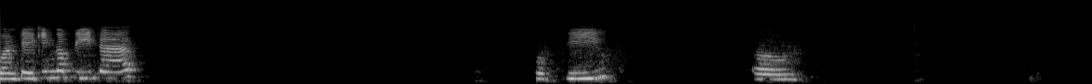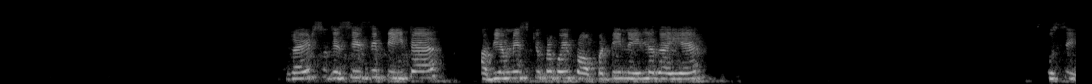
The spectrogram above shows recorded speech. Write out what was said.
So I'm taking a P tag. So P. Um, right so this is दीट है अभी हमने इसके ऊपर कोई प्रॉपर्टी नहीं लगाई है सुसी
